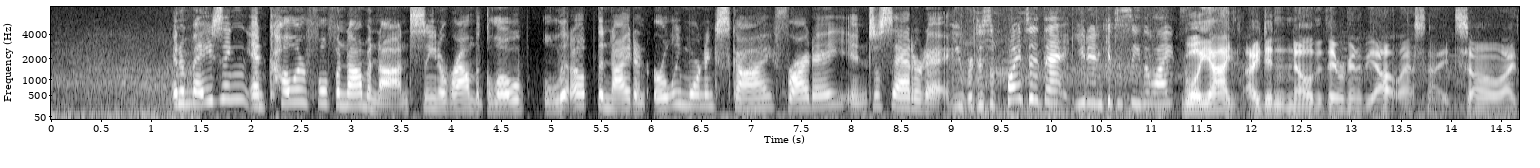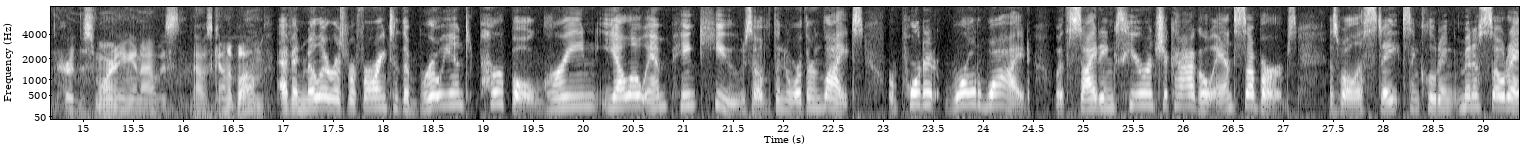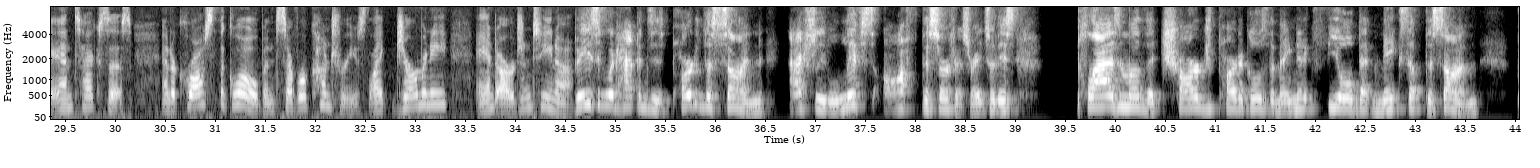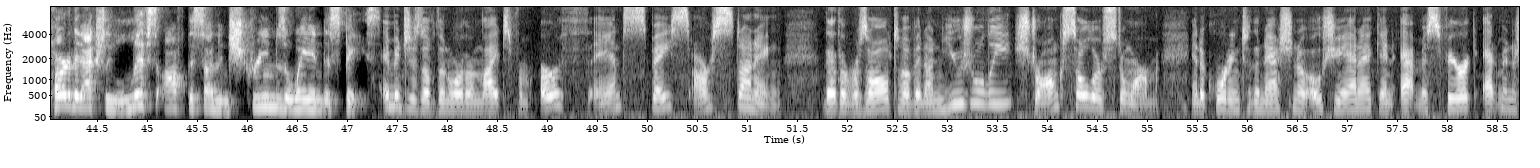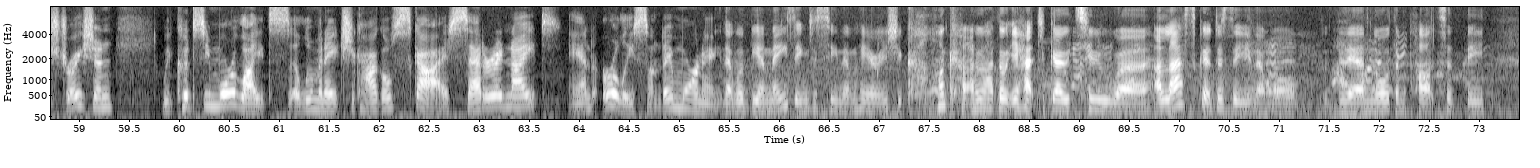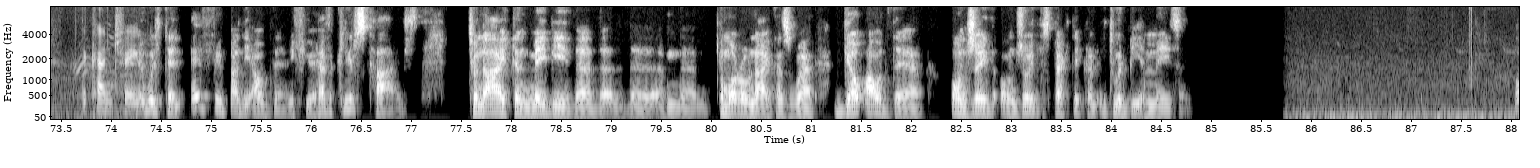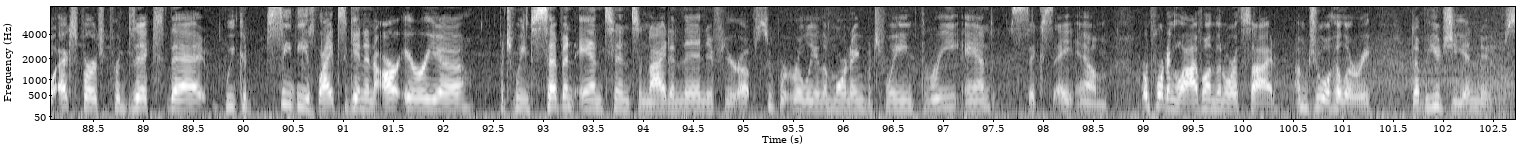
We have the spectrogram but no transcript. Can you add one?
An amazing and colorful phenomenon seen around the globe lit up the night and early morning sky Friday into Saturday. You were disappointed that you didn't get to see the lights? Well, yeah, I, I didn't know that they were going to be out last night, so I heard this morning and I was I was kind of bummed. Evan Miller is referring to the brilliant purple, green, yellow, and pink hues of the northern lights reported worldwide with sightings here in Chicago and suburbs as well as states including Minnesota and Texas, and across the globe in several countries like Germany and Argentina. Basically, what happens is part of the sun actually lifts off the surface, right? So, this plasma, the charged particles, the magnetic field that makes up the sun, part of it actually lifts off the sun and streams away into space. Images of the northern lights from Earth and space are stunning. They're the result of an unusually strong solar storm. And according to the National Oceanic and Atmospheric Administration, we could see more lights illuminate Chicago's sky Saturday night and early Sunday morning. That would be amazing to see them here in Chicago. I thought you had to go to uh, Alaska to see them or the northern parts of the the country. I will tell everybody out there if you have clear skies tonight and maybe the, the, the um, tomorrow night as well. Go out there, enjoy, enjoy the spectacle. It will be amazing. Well, experts predict that we could see these lights again in our area between 7 and 10 tonight, and then if you're up super early in the morning, between 3 and 6 a.m. Reporting live on the north side, I'm Jewel Hillary, WGN News.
